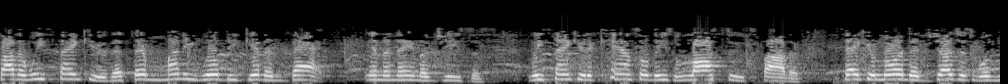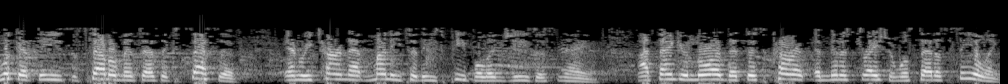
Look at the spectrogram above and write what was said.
Father, we thank you that their money will be given back in the name of Jesus. We thank you to cancel these lawsuits, Father. Thank you, Lord, that judges will look at these settlements as excessive and return that money to these people in Jesus' name. I thank you, Lord, that this current administration will set a ceiling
